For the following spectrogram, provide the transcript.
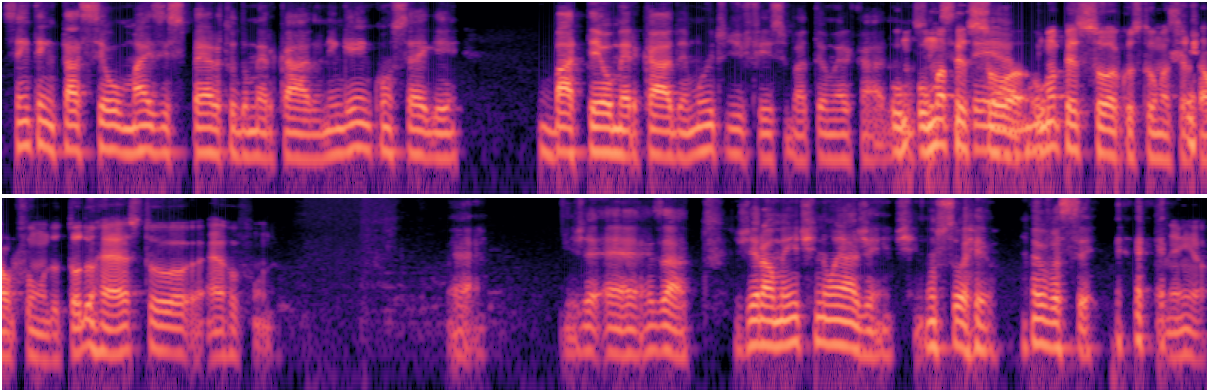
sem tentar ser o mais esperto do mercado. Ninguém consegue bater o mercado, é muito difícil bater o mercado. Uma pessoa, uma pessoa costuma acertar o fundo, todo o resto erra o fundo. É, é, exato. Geralmente não é a gente, não sou eu, não é você. Nem eu.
